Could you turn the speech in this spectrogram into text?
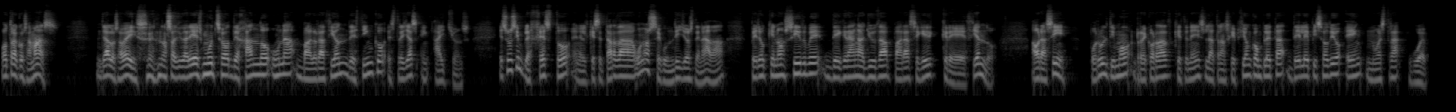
Otra cosa más. Ya lo sabéis, nos ayudaríais mucho dejando una valoración de 5 estrellas en iTunes. Es un simple gesto en el que se tarda unos segundillos de nada, pero que nos sirve de gran ayuda para seguir creciendo. Ahora sí, por último, recordad que tenéis la transcripción completa del episodio en nuestra web.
